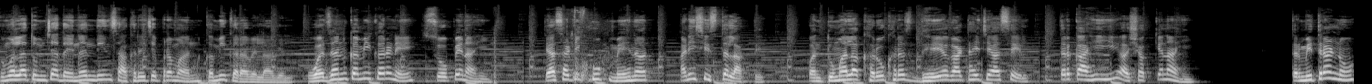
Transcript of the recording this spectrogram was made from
तुम्हाला तुमच्या दैनंदिन साखरेचे प्रमाण कमी करावे लागेल. वजन कमी करणे सोपे नाही. त्यासाठी खूप मेहनत आणि शिस्त लागते. पण तुम्हाला खरोखरच ध्येय गाठायचे असेल तर काहीही अशक्य नाही. तर मित्रांनो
